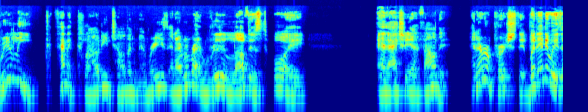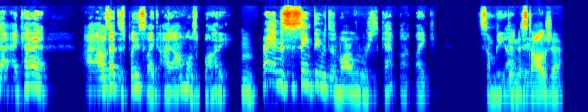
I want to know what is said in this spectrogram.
really kind of cloudy childhood memories, and I remember I really loved this toy, and actually I found it. I never purchased it. But anyways, I, I kind of I, I was at this place like I almost bought it. Hmm. Right, and it's the same thing with the Marvel versus Capcom. Like somebody The nostalgia.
